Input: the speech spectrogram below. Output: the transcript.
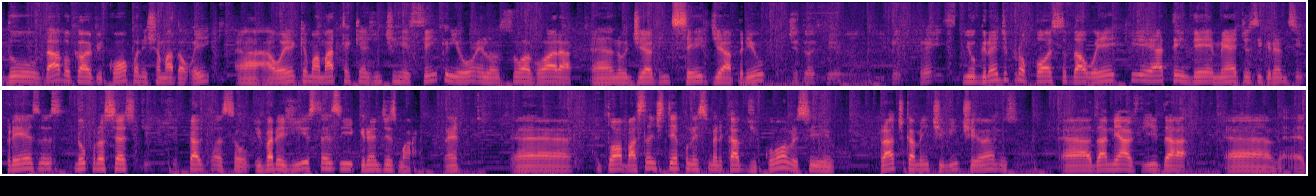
do, da Web Company chamada Wake. A, a Wake é uma marca que a gente recém criou e lançou agora é, no dia 26 de abril de 2023. E o grande propósito da Wake é atender médias e grandes empresas no processo de digitalização de varejistas e grandes marcas. Né? É, Estou há bastante tempo nesse mercado de e-commerce, praticamente 20 anos é, da minha vida é,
